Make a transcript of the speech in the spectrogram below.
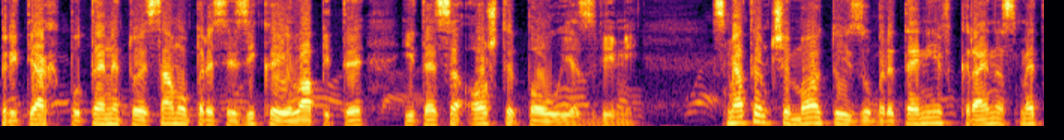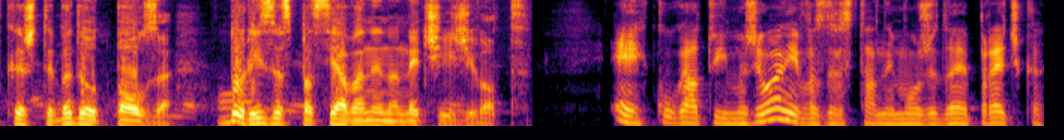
При тях потенето е само през езика и лапите и те са още по-уязвими. Смятам, че моето изобретение в крайна сметка ще бъде от полза, дори за спасяване на нечий живот. Е, когато има желание, възрастта не може да е пречка.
